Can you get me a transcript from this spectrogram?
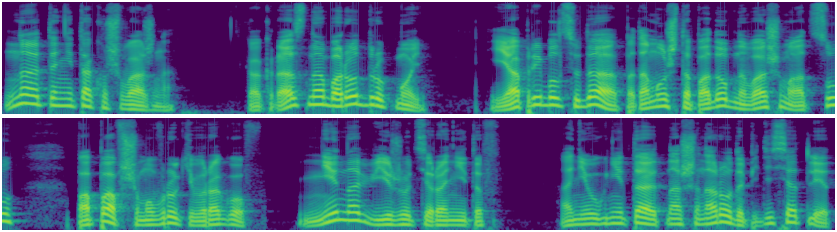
но это не так уж важно. Как раз наоборот, друг мой. Я прибыл сюда, потому что, подобно вашему отцу, попавшему в руки врагов, ненавижу тиранитов. Они угнетают наши народы 50 лет.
